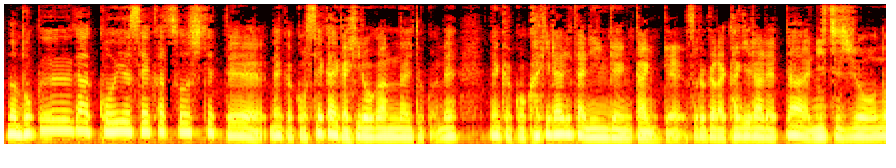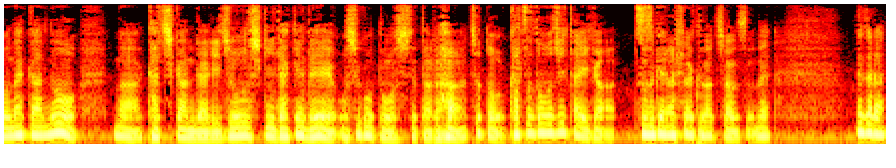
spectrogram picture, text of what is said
まあ僕がこういう生活をしてて、なんかこう世界が広がんないとかね、なんかこう限られた人間関係、それから限られた日常の中の、まあ価値観であり常識だけでお仕事をしてたら、ちょっと活動自体が続けられなくなっちゃうんですよね。だから、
